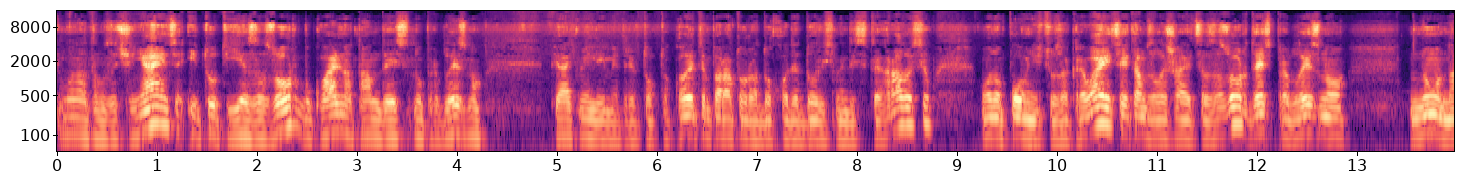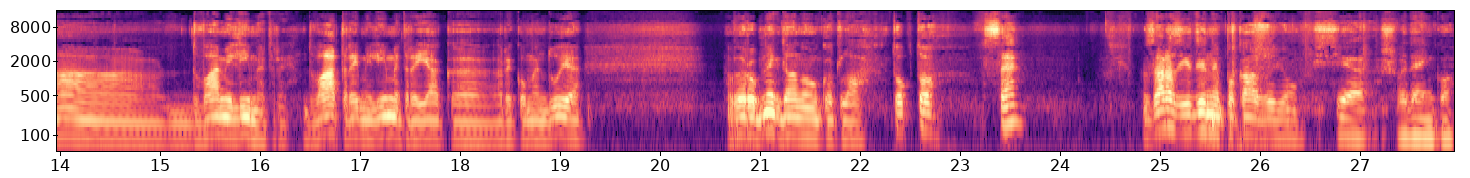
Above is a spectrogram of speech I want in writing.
Вона там зачиняється, і тут є зазор, буквально там десь ну, приблизно 5 мм. Тобто, коли температура доходить до 80 градусів, воно повністю закривається і там залишається зазор десь приблизно ну, на 2 мм. 2-3 мм, як е, рекомендує виробник даного котла. Тобто, все. Зараз єдине показую ще швиденько.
